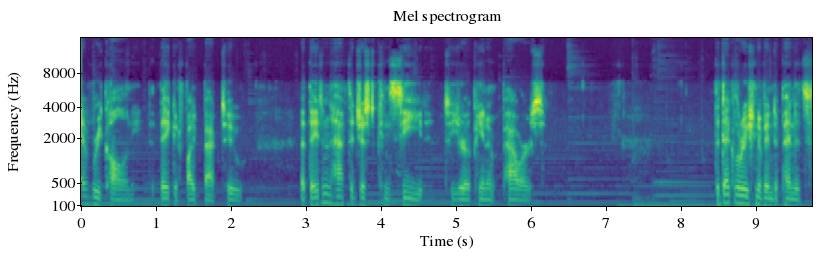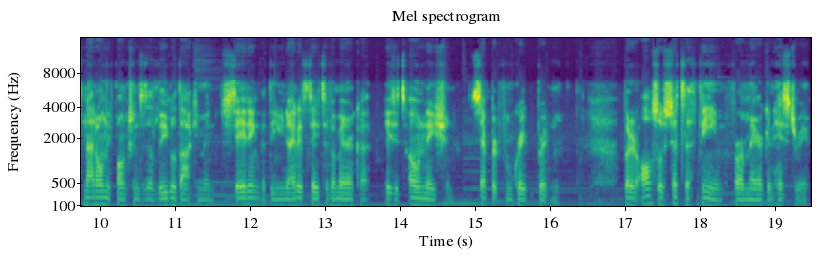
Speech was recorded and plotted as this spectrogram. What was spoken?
every colony that they could fight back too, that they didn't have to just concede to European powers. The Declaration of Independence not only functions as a legal document stating that the United States of America is its own nation, separate from Great Britain, but it also sets a theme for American history.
